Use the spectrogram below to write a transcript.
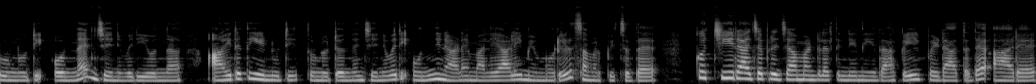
തൊണ്ണൂറ്റി ഒന്ന് ജനുവരി ഒന്ന്. ആയിരത്തി എണ്ണൂറ്റി തൊണ്ണൂറ്റൊന്ന് ജനുവരി ഒന്നിനാണ് മലയാളി മെമ്മോറിയൽ സമർപ്പിച്ചത്. കൊച്ചി രാജപ്രജാമണ്ഡലത്തിന്റെ നേതാക്കളിൽ പെടാത്തത് ആര്?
